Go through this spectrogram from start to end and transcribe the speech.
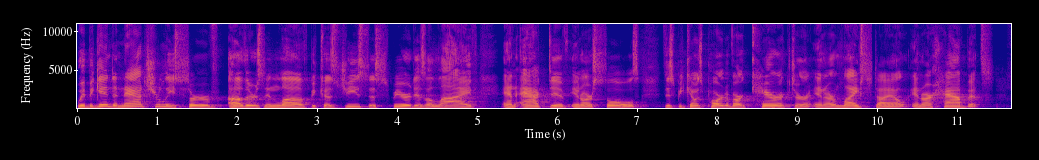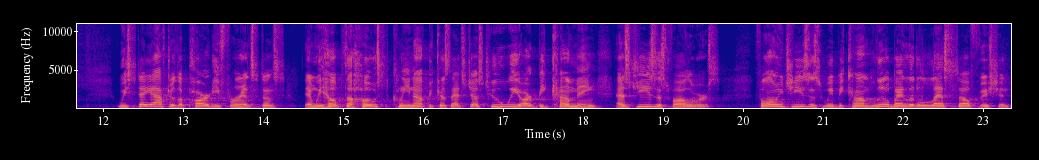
We begin to naturally serve others in love because Jesus' Spirit is alive and active in our souls. This becomes part of our character and our lifestyle and our habits. We stay after the party, for instance, and we help the host clean up because that's just who we are becoming as Jesus followers. Following Jesus, we become little by little less selfish and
